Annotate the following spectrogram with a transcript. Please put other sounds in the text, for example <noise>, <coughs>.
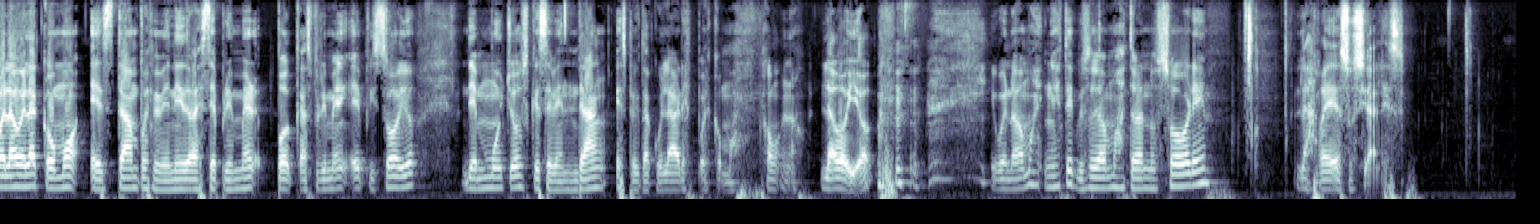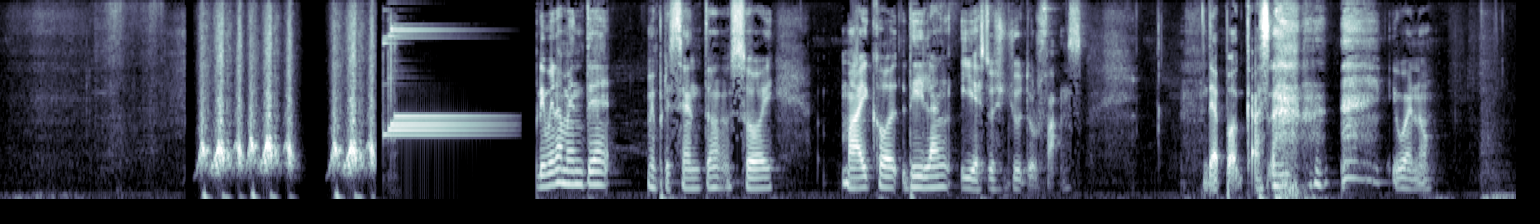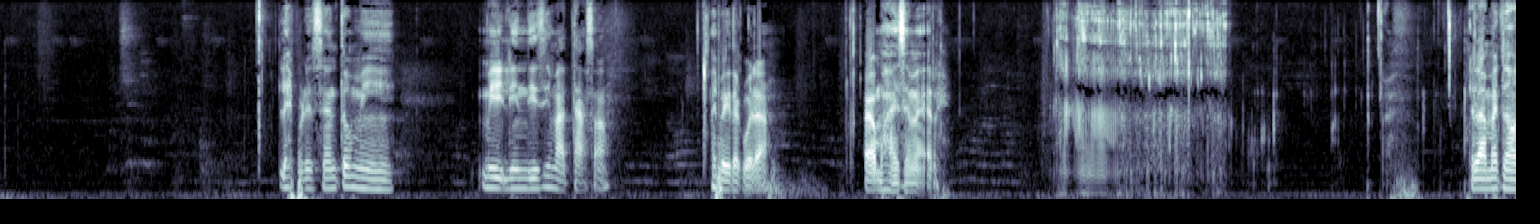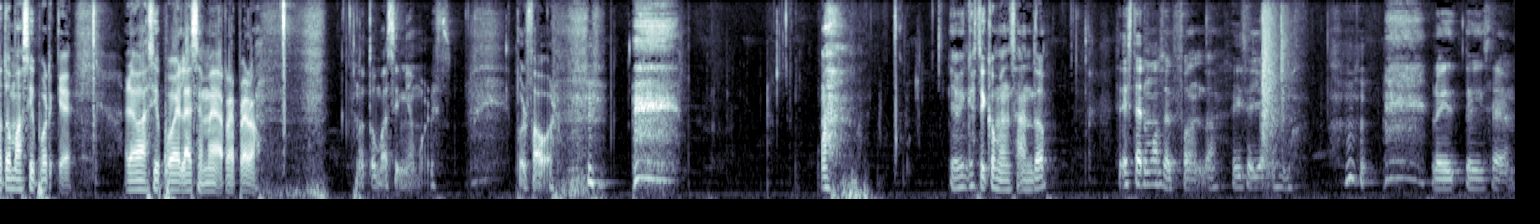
hola, hola, ¿cómo están? Pues bienvenido a este primer podcast, primer episodio de muchos que se vendrán espectaculares, pues como, como no, lo hago yo. <laughs> y bueno, vamos, en este episodio vamos a estar hablando sobre las redes sociales. Primeramente me presento, soy Michael Dylan y esto es YouTube Fans de podcast. <laughs> y bueno, les presento mi, mi lindísima taza. Espectacular. Hagamos ASMR. Claramente no tomo así porque lo hago así por el ASMR, pero no tomo así, mi amores. Por favor. <laughs> ya ven que estoy comenzando. Está hermoso el fondo, lo hice yo mismo. <laughs> lo, hice.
